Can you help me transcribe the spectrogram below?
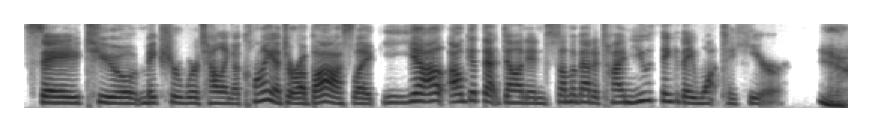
say, to make sure we're telling a client or a boss, like, yeah, I'll, I'll get that done in some amount of time you think they want to hear. yeah.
